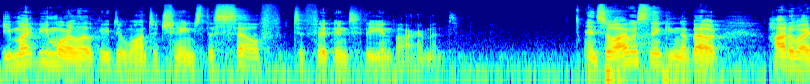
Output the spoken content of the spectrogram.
you might be more likely to want to change the self to fit into the environment. And so I was thinking about how do I,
